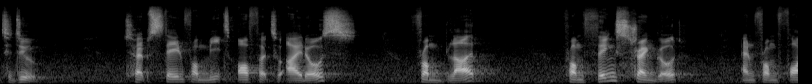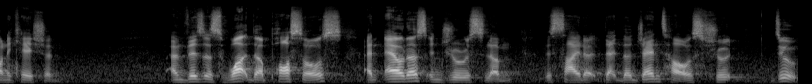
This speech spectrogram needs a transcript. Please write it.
to do to abstain from meat offered to idols, from blood, from things strangled, and from fornication. And this is what the apostles and elders in Jerusalem decided that the Gentiles should do.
